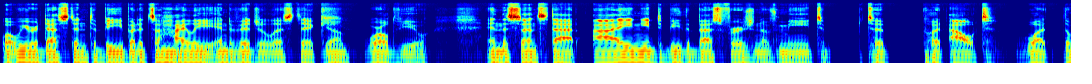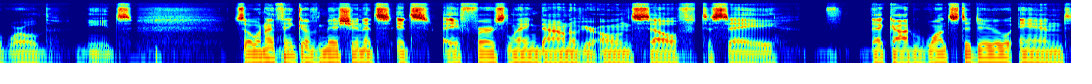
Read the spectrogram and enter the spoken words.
what we were destined to be. But it's a Mm. highly individualistic Yeah. worldview, in the sense that I need to be the best version of me to to put out what the world needs. So when I think of mission, it's it's a first laying down of your own self to say th- that God wants to do and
